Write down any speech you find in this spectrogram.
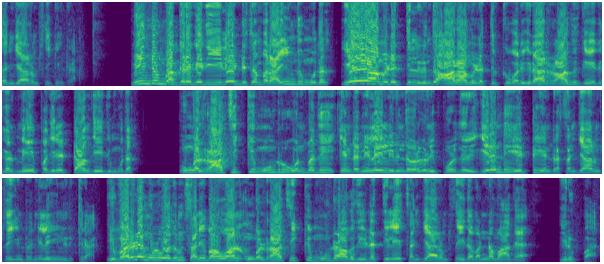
சஞ்சாரம் செய்கின்றார். மீண்டும் வக்ரகதியிலே டிசம்பர் ஐந்து முதல் ஏழாம் இடத்தில் இருந்து ஆறாம் இடத்திற்கு வருகிறார் ராகு கேதுகள் மே பதினெட்டாம் தேதி முதல் உங்கள் ராசிக்கு மூன்று ஒன்பது என்ற நிலையில் இருந்தவர்கள் இப்பொழுது இரண்டு எட்டு என்ற சஞ்சாரம் செய்கின்ற நிலையில் இருக்கிறார். இவ்வருடம் முழுவதும் சனி பகவான் உங்கள் ராசிக்கு மூன்றாவது இடத்திலே சஞ்சாரம் செய்த வண்ணமாக இருப்பார்.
